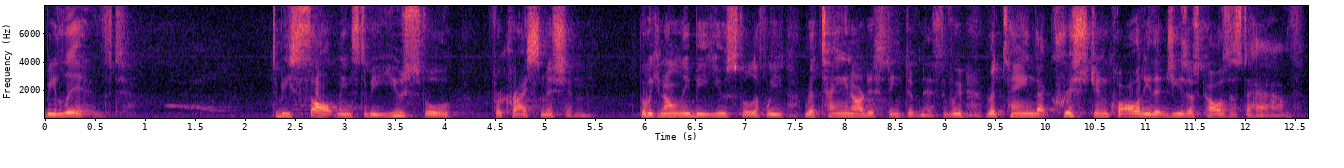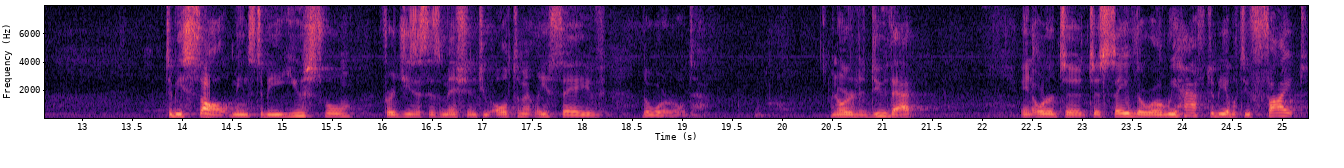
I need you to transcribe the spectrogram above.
be lived. To be salt means to be useful for Christ's mission. But we can only be useful if we retain our distinctiveness, if we retain that Christian quality that Jesus calls us to have. To be salt means to be useful for Jesus' mission to ultimately save the world. In order to do that, in order to, to save the world, we have to be able to fight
